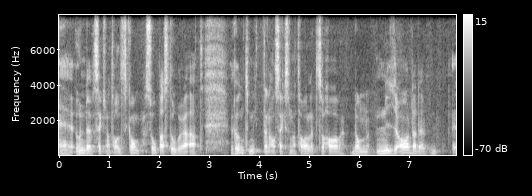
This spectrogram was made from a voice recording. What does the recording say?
Eh, under 1600-talets gång så pass stora att runt mitten av 1600-talet så har de nyadlade eh,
